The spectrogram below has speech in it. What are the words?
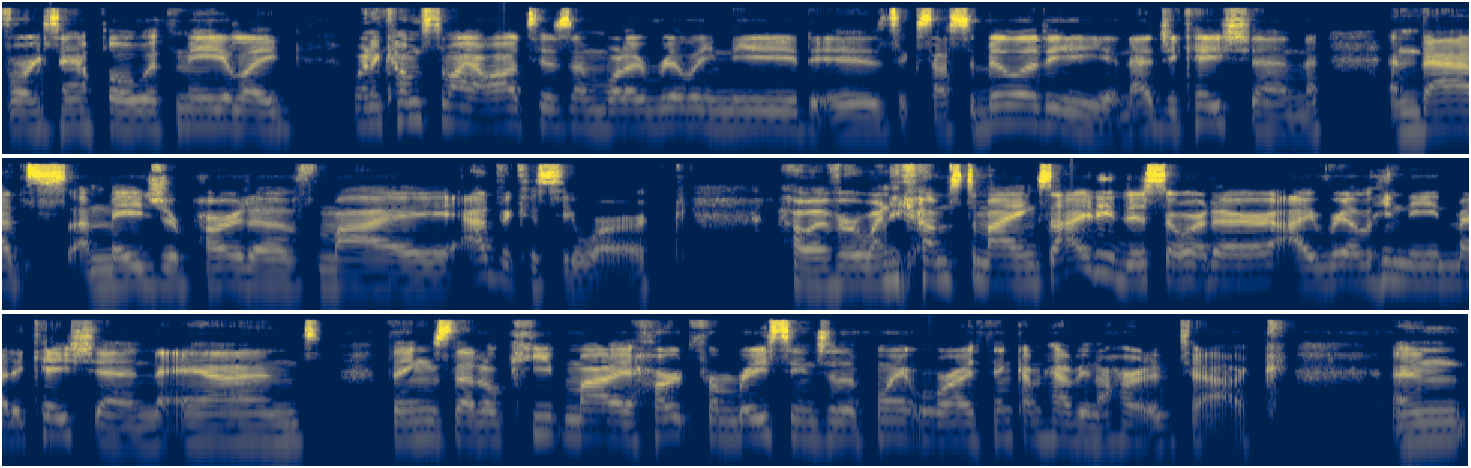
For example, with me, like when it comes to my autism, what I really need is accessibility and education. And that's a major part of my advocacy work. However, when it comes to my anxiety disorder, I really need medication and things that'll keep my heart from racing to the point where I think I'm having a heart attack. And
